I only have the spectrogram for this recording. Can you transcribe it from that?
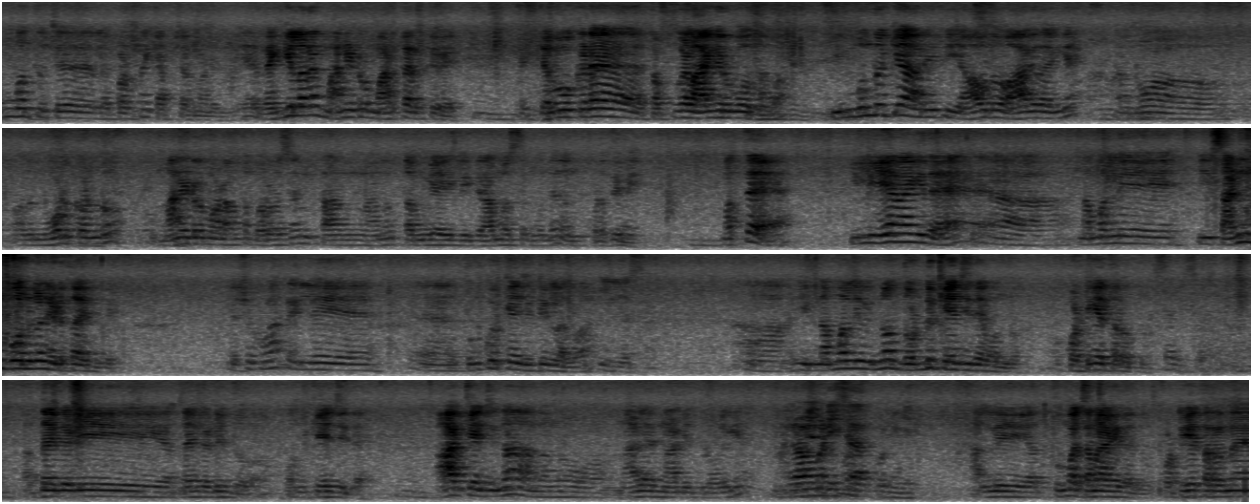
ಒಂಬತ್ತು ಲೆಪರ್ಸ್ನ ಕ್ಯಾಪ್ಚರ್ ಮಾಡಿದ್ವಿ ರೆಗ್ಯುಲರ್ ಆಗಿ ಮಾನಿಟರ್ ಮಾಡ್ತಾ ಇರ್ತೀವಿ. ಕೆಲವು ಕಡೆ ತಪ್ಪುಗಳಾಗಿರ್ಬೋದು. ಇನ್ನು ಮುಂದಕ್ಕೆ ಆ ರೀತಿ ಯಾವುದು ಆಗದಂಗೆ ನೋ ಅದನ್ನ ನೋಡಿಕೊಂಡು ಮಾನಿಟರ್ ಮಾಡೋಂಥ ಭರವಸೆ ತಾನು ನಾನು ತಮಗೆ ಇಲ್ಲಿ ಗ್ರಾಮಸ್ಥರ ಮುಂದೆ ನಾನು ಕೊಡ್ತೀನಿ. ಮತ್ತೆ ಇಲ್ಲಿ ಏನಾಗಿದೆ ನಮ್ಮಲ್ಲಿ ಈ ಸಣ್ಣ ಬೋನ್ಗಳು ಇಡ್ತಾ ಇದ್ವಿ. ಶಿವಕುಮಾರ್ ಇಲ್ಲಿ ತುಮಕೂರು ಕೆ ಜಿ ಇಲ್ಲ ಸರ್. ಈಗ ನಮ್ಮಲ್ಲಿ ಇನ್ನೊಂದು ದೊಡ್ಡ ಕೇಜ್ ಇದೆ ಒಂದು ಕೊಟ್ಟಿಗೆ ತರದ್ದು ಹದಿನೈದು ಅಡಿ ಹದಿನೈದು ಅಡಿದ್ದು ಒಂದು ಕೇಜ್ ಇದೆ. ಆ ಕೇಜಿನ ನಾನು ನಾಳೆ ನಾಡಿದ್ರೊಳಗೆ ಅಲ್ಲಿ ಅದು ತುಂಬಾ ಚೆನ್ನಾಗಿದೆ ಅದು. ಕೊಟ್ಟಿಗೆ ತರನೇ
